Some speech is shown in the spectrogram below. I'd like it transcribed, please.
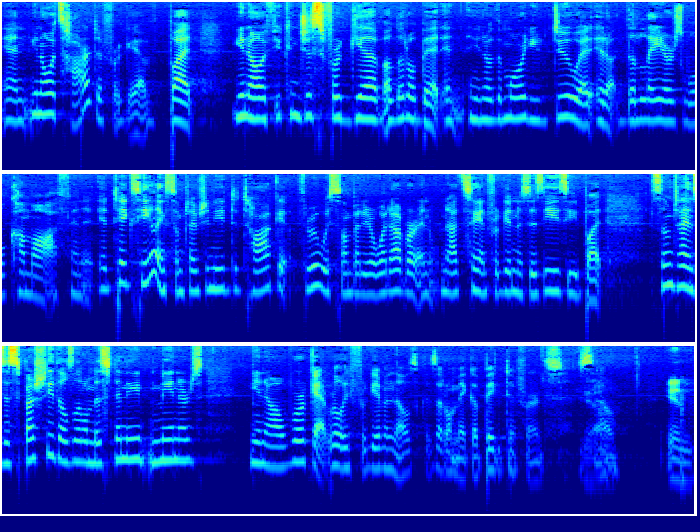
And, you know, it's hard to forgive. But, you know, if you can just forgive a little bit, and, you know, the more you do it, it the layers will come off. And it, it takes healing. Sometimes you need to talk it through with somebody or whatever. And not saying forgiveness is easy, but sometimes, especially those little misdemeanors, you know, work at really forgiving those because it'll make a big difference. Yeah. So, and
